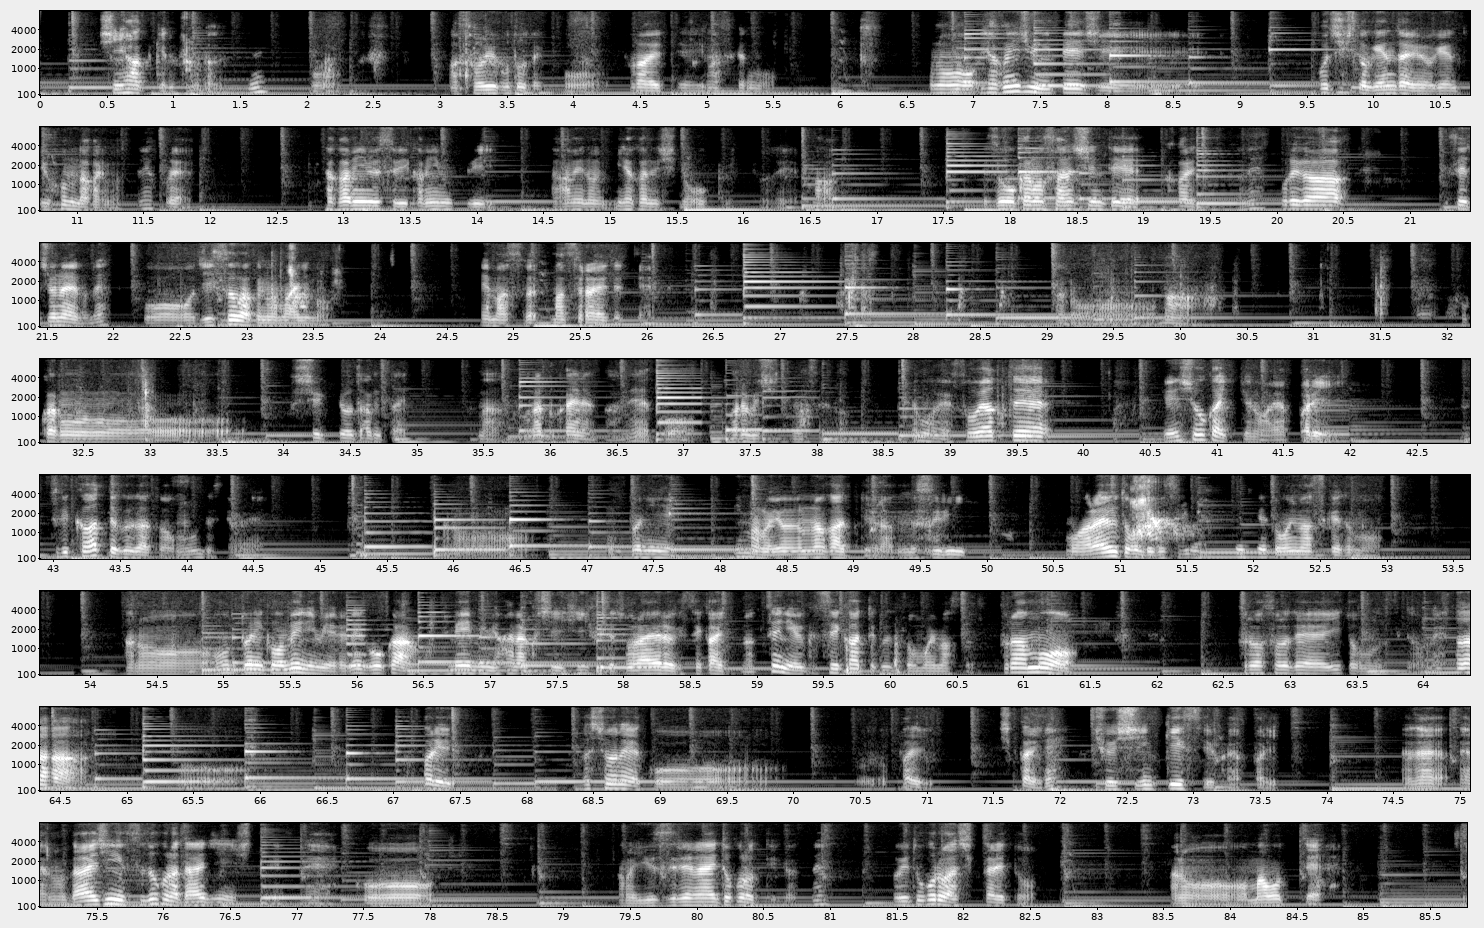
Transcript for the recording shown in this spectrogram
新発見のことなんですね。こうまあ、そういうことでこう捉えていますけども、この122ページ、古事記と現代の予言という本の中にありますね、これ、高見結び、上結び、高めの皆か主の狼ということで、まあ、増加の三振って書かれてますよね。これが成長内のね、こう実装学の前にも祀られてて、他の宗教団体、まあ、学会なんかはね、こう、悪口言ってますけど、でもね、そうやって、現象界っていうのはやっぱり、移り変わってくるだと思うんですよね。あの、本当に、今の世の中っていうのは結び、もうあらゆるところで結びができてると思いますけども、あの、本当にこう目に見えるね、五感、目、耳、鼻、口、皮膚で捉える世界っていうのは常に移り変わってくると思います。それはもう、それはそれでいいと思うんですけどね。ただ、やっぱり私はね、こう、やっぱりしっかりね、中心ケースというか、やっぱり、あの大事にするところは大事にしてですね、こう、あの譲れないところっていうかね、そういうところはしっかりと、あの守って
